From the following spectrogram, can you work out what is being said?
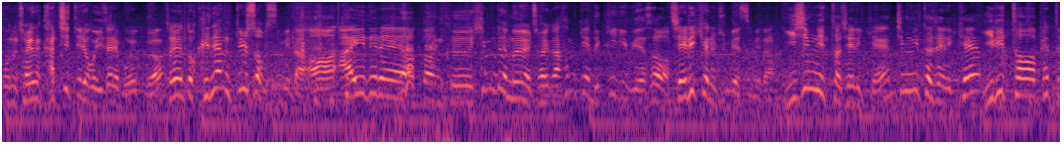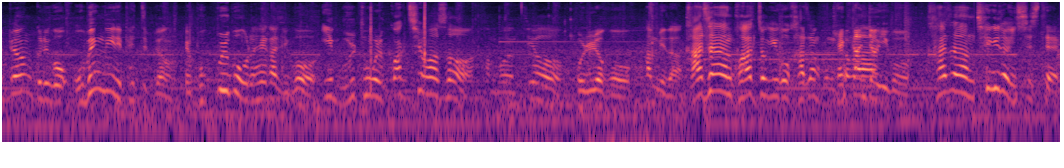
오늘 저희는 같이 뛰려고 이 자리에 모였고요. 저희는 또 그냥 뛸 수 없습니다. 어, 아이들의 어떤 그 힘듦을 저희가 함께 느끼기 위해서 제리캔을 준비했습니다. 20리터 제리캔, 10리터 제리캔, 2리터 페트병 그리고 500ml 페트병 복불복으로 해가지고 이 물통을 꽉 채워서 한번 뛰어 보려고 합니다. 가장 과학적이고 가장 공평한 객관적이고 가장 체계적인 시스템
